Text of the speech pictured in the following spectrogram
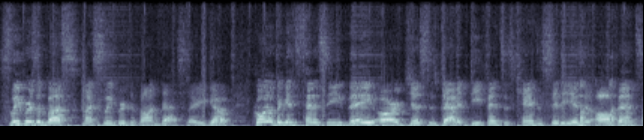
Sleepers and busts. My sleeper, Davone Bess. There you go. Going up against Tennessee, they are just as bad at defense as Kansas City is at offense.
